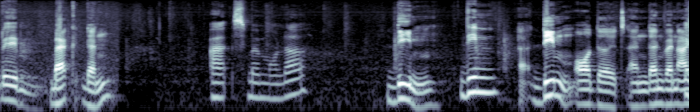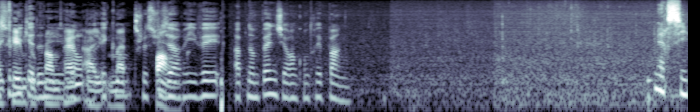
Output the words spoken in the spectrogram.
Dim. Back then. À moment-là. Dim. Dim uh, Dim ordered, and then when I came qui a to Phnom donné Penh, l'ordre. I Et met quand je suis Pang. arrivé à Phnom Penh, j'ai rencontré Pang. Merci.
